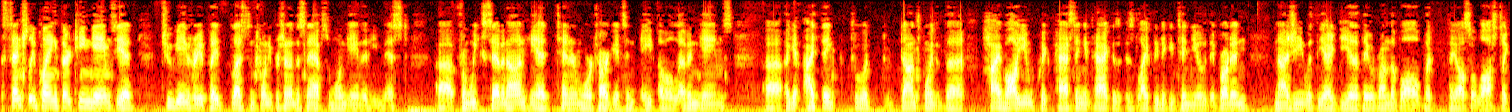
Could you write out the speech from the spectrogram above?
essentially playing 13 games. He had two games where he played less than 20% of the snaps and one game that he missed. Uh, from week seven on, he had 10 or more targets in eight of 11 games. Uh, again, I think to, Don's point that the high volume, quick passing attack is, is, likely to continue. They brought in Najee with the idea that they would run the ball, but they also lost like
